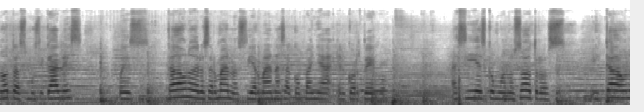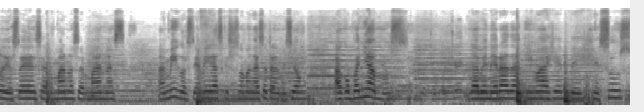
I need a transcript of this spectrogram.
notas musicales, pues cada uno de los hermanos y hermanas acompaña el cortejo. Así es como nosotros y cada uno de ustedes, hermanos, hermanas, amigos y amigas que se suman a esta transmisión, acompañamos la venerada imagen de Jesús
